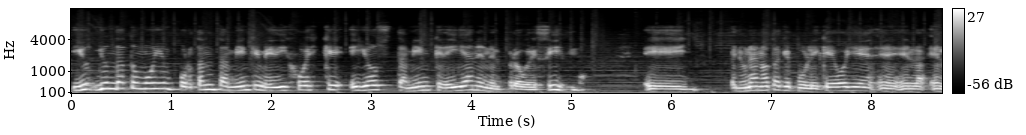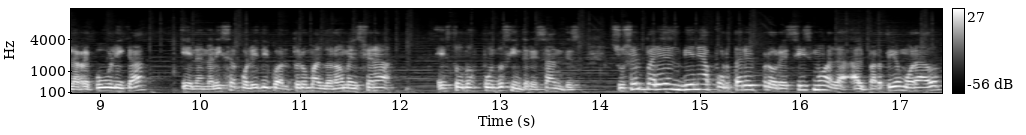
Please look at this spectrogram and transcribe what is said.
Y, un dato muy importante también que me dijo es que ellos también creían en el progresismo. Eh, en una nota que publiqué hoy en, la, República, el analista político Arturo Maldonado menciona estos dos puntos interesantes. Susel Paredes viene a aportar el progresismo al Partido Morado,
